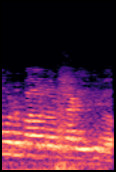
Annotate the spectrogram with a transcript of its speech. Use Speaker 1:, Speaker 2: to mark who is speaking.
Speaker 1: ওর বাউলার গাড়ি দিবা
